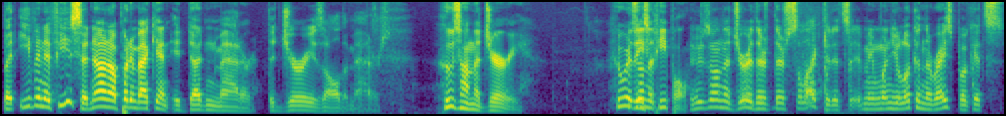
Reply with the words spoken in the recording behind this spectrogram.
but even if he said, no, no, put him back in, it doesn't matter. The jury is all that matters. Who's on the jury? Who are these the- people? Who's on the jury? They're, they're selected. It's, I mean, when you look in the race book, it's,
